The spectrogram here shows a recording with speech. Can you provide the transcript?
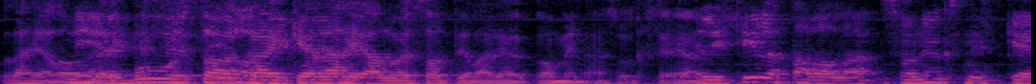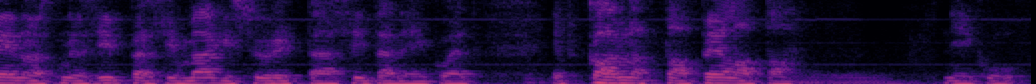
lähialueelle, niin, eli boostaa kaikkea niinku, lähialueen sotilaiden ominaisuuksia. Eli sillä tavalla se on yksi niistä keinoista, millä Sippersin Mägis yrittää sitä, niinku, että et kannattaa pelata niinku,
